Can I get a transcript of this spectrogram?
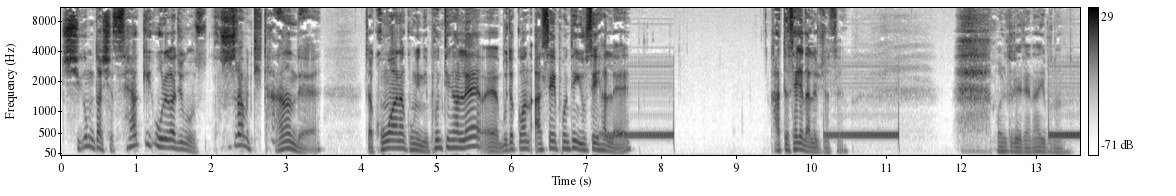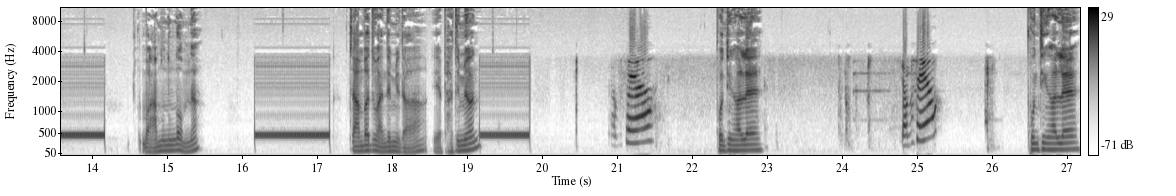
지금 다시 새 학기고 그래가지고 수술하면 티 다 나는데. 자, 공하나 공이님, 폰팅 할래? 예, 무조건 I say 폰팅, you say 할래? 하트 3개 날려주셨어요. 하, 뭘 드려야 되나, 이분은. 뭐, 아무는 거 없나? 자, 안 받으면 안 됩니다. 예, 받으면, 여보세요? 본팅 할래? 여보세요? 본팅 할래?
